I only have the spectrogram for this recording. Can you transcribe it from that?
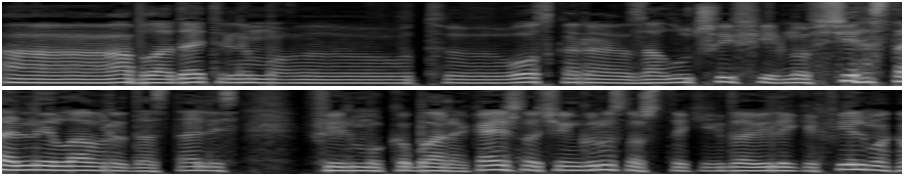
а, обладателем а, вот, Оскара за лучший фильм. Но все остальные лавры достались фильму «Кабаре». Конечно, очень грустно, что таких два великих фильма,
